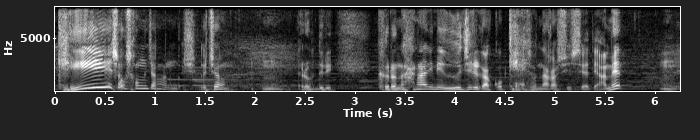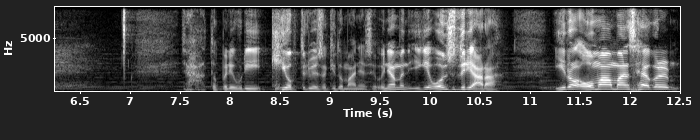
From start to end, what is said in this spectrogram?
계속 성장하는 것이, 그렇죠? 음, 여러분들이 그런 하나님의 의지를 갖고 계속 나갈 수 있어야 돼. 아멘. 음. 자, 특별히 우리 기업들 위해서 기도 많이 했어요. 왜냐하면 이게 원수들이 알아. 이런 어마어마한 사역을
